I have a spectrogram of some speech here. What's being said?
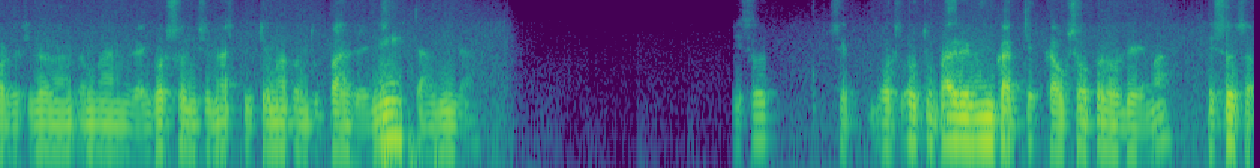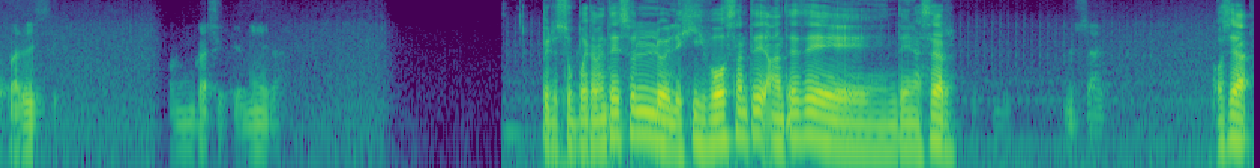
por decirlo de alguna manera, y vos solucionaste el tema con tu padre en esta vida, eso, se- vos- o tu padre nunca te causó problema, eso desaparece, o nunca se genera. Pero supuestamente eso lo elegís vos antes, antes de, de nacer. Exacto. O sea,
